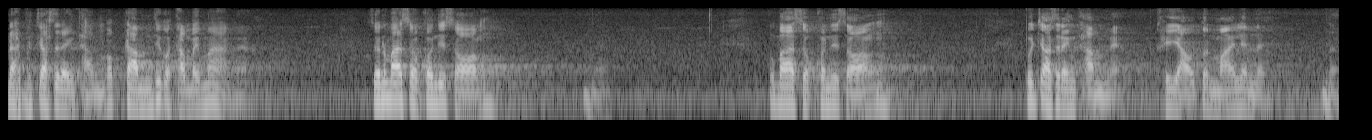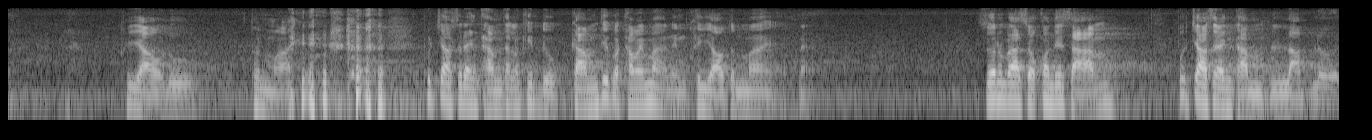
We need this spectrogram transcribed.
นั่นพระเจ้าแสดงธรรมเพราะกรรมที่เขาทำไว้มากอะ ส่วนอุบาสกคนที่สองอุบาสกคนที่สองพระเจ้าแสดงธรรมเนี่ยเขย่าต้นไม้เล่นเลยเขย่าดูต้นไม้พระเจ้าแสดงธรรมท่านลองคิดดูกรรมที่เขาทำไว้มากเนี่ยมันเขย่าต้นไม้นะส่วนอุบาสกคนที่สาม พระเจ้าแสดงธรรมหลับเลย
